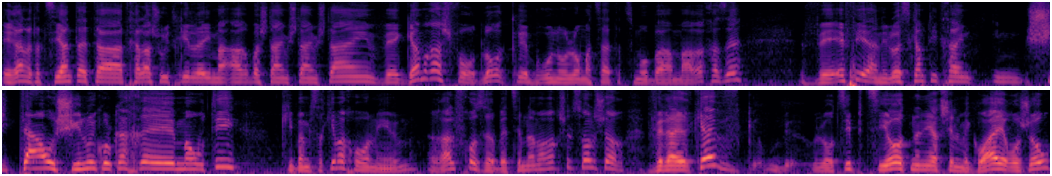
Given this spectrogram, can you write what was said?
ערן, אתה ציינת את ההתחלה שהוא התחיל עם ה-4-2-2-2 וגם רשפורד, לא רק ברונו לא מצא את עצמו במערך הזה ואפי, אני לא הסכמתי איתך עם, עם שיטה או שינוי כל כך uh, מהותי כי במשחקים האחרונים רלף חוזר בעצם למערך של סולשר ולהרכב, להוציא פציעות נניח של מגווייר או שואו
